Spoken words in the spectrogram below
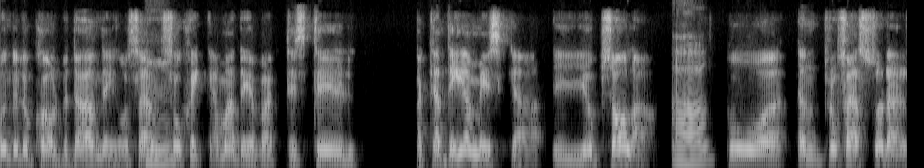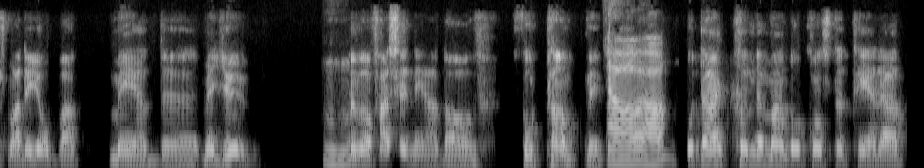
under lokalbedövning och sen Mm. så skickade man det faktiskt till Akademiska i Uppsala Ja. på en professor där som hade jobbat med, eh, med djur Mhm. men var fascinerad av fortplantning. Ja, ja. Och där kunde man då konstatera att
